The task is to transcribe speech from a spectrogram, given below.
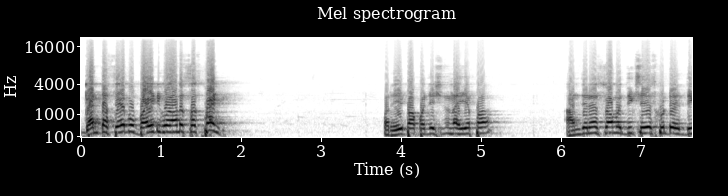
గంట సేపు బయటకు రావడం సస్పెండ్. మరి ఏ పాపం చేసిన అయ్యప్ప? ఆంజనేయ స్వామి దీక్ష చేసుకుంటే దీ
